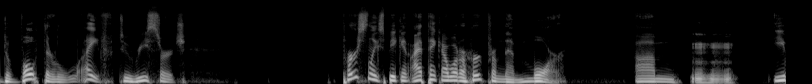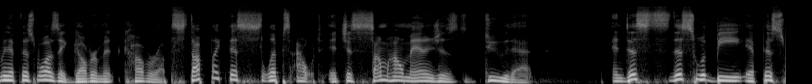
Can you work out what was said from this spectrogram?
devote their life to research. Personally speaking, I think I would have heard from them more. Um, Mhm. Even if this was a government cover up. Stuff like this slips out. It just somehow manages to do that. And this this would be if this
